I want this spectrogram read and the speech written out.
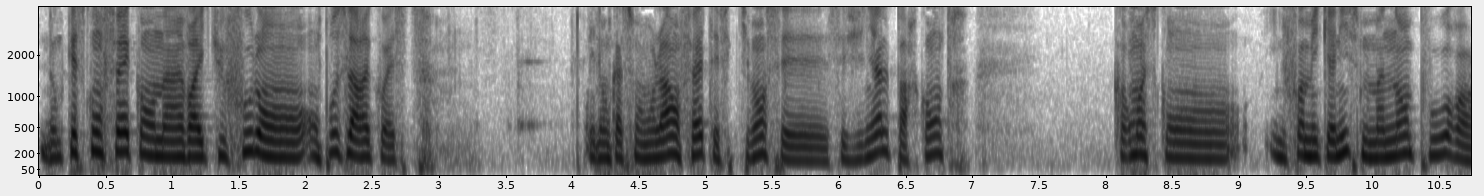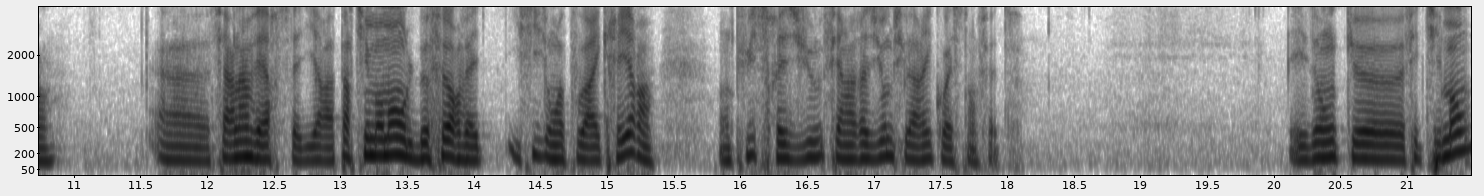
Donc qu'est-ce qu'on fait quand on a un queue full? On, pose la request. Et donc à ce moment-là, en fait, effectivement, c'est génial. Par contre, comment est-ce qu'on... Il nous faut un mécanisme maintenant pour euh, faire l'inverse? C'est-à-dire à partir du moment où le buffer va être ici, on va pouvoir écrire, on puisse faire un resume sur la request, en fait. Et donc, euh, effectivement,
